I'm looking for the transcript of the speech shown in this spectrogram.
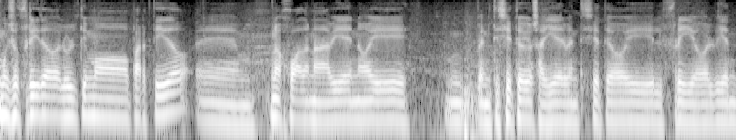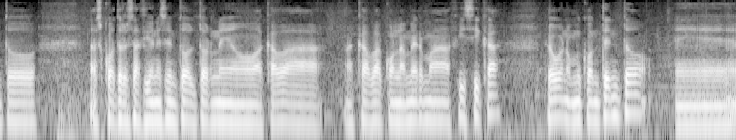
Muy sufrido el último partido, eh, no he jugado nada bien hoy, 27 hoyos ayer, 27 hoy, el frío, el viento, las cuatro estaciones en todo el torneo acaba, acaba con la merma física, pero bueno, muy contento, eh,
